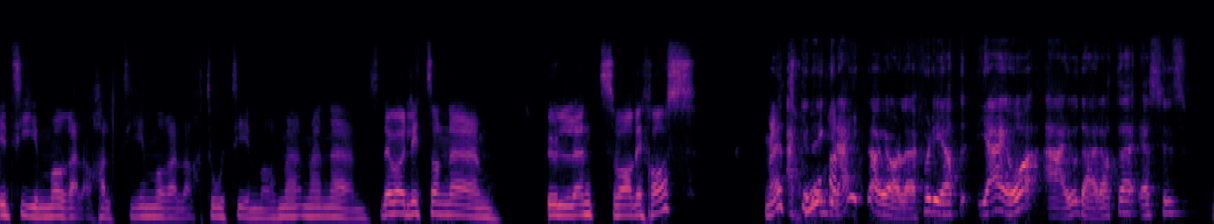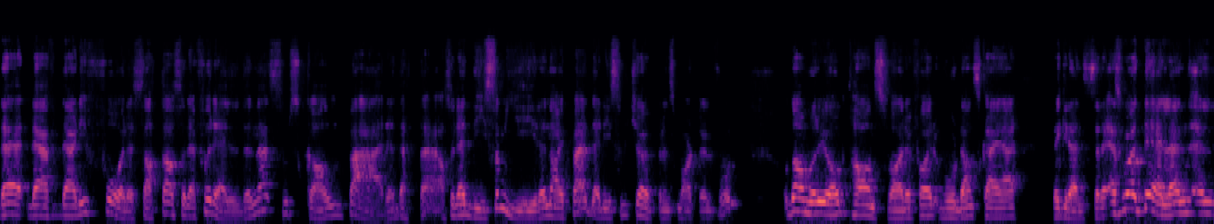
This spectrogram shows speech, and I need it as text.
i timer eller halvtimer eller to timer. Men, men så det var litt sånn uh, ullent svar ifra oss. Men er ikke det greit da, Jarle? Fordi at jeg òg er jo der at jeg syns det, det, er, det, er, de foresatte, altså det er foreldrene, som skal bære dette. Altså Det er de som gir en iPad, det er de som kjøper en smarttelefon. Og Da må du òg ta ansvaret for hvordan skal jeg begrense det. Jeg skal bare dele en, en,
